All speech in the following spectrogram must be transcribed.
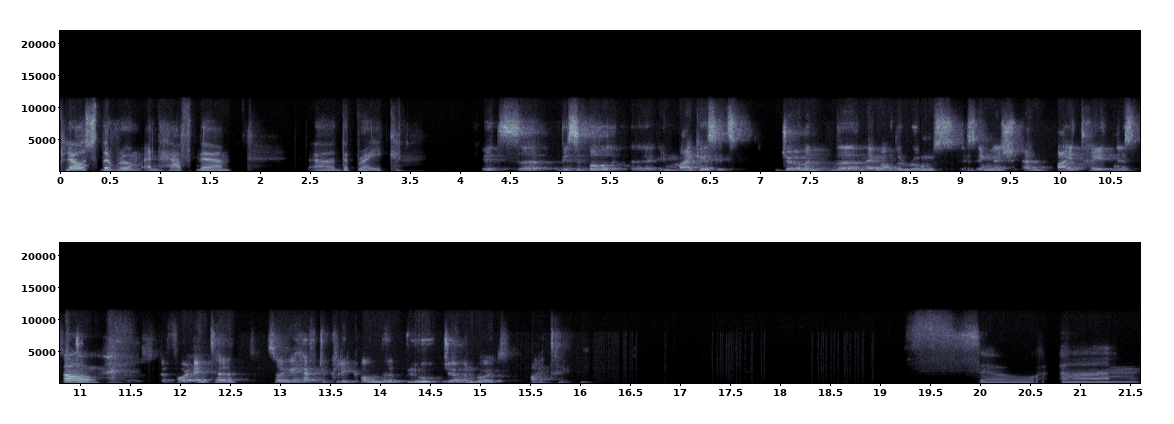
close the room and have the uh, the break. It's uh, visible. Uh, in my case, it's German. The name of the rooms is English, and beitreten is the Oh, for enter. So you have to click on the blue German word beitreten. so um,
